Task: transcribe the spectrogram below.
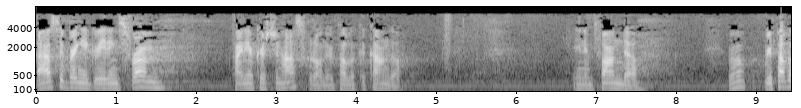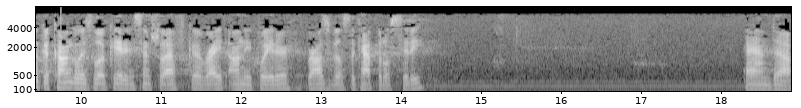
I also bring you greetings from Pioneer Christian Hospital in the Republic of Congo, in Impfondo. Republic of Congo is located in Central Africa, right on the equator. Brazzaville is the capital city. And uh,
